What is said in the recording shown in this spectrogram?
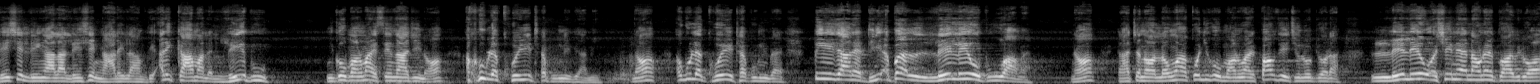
လေးရှစ်လေးငါလားလေးရှစ်ငါလေးလားမသိအဲ့ဒီကားမှလည်းလေးအဘူးညီကိုမောင်မိုက်စဉ်းစားကြည့်နော်အခုလည်းခွေးတွေထပ်ပူးနေပြန်ပြီနော်အခုလည်းခွေးတွေထပ်ပူးနေပြန်တေးကြတဲ့ဒီအပတ်လေးလေးကိုပူးရမယ်နော်ဒါကျွန်တော်လုံးဝကိုကြီးကိုမောင်မိုက်ပေါက်စီချင်လို့ပြောတာလေးလေးကိုအရှင်းနဲ့အနောက်နဲ့သွားပြီးတော့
